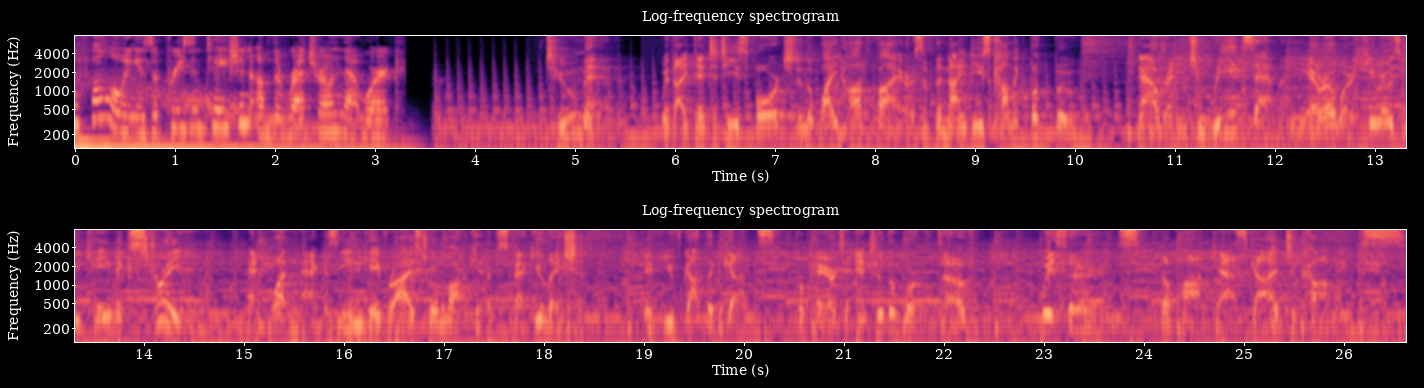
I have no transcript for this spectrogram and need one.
The following is a presentation of the Retro Network. Two men with identities forged in the white hot fires of the 90s comic book boom, now ready to re examine the era where heroes became extreme and one magazine gave rise to a market of speculation. If you've got the guts, prepare to enter the world of Wizards, the podcast guide to comics.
